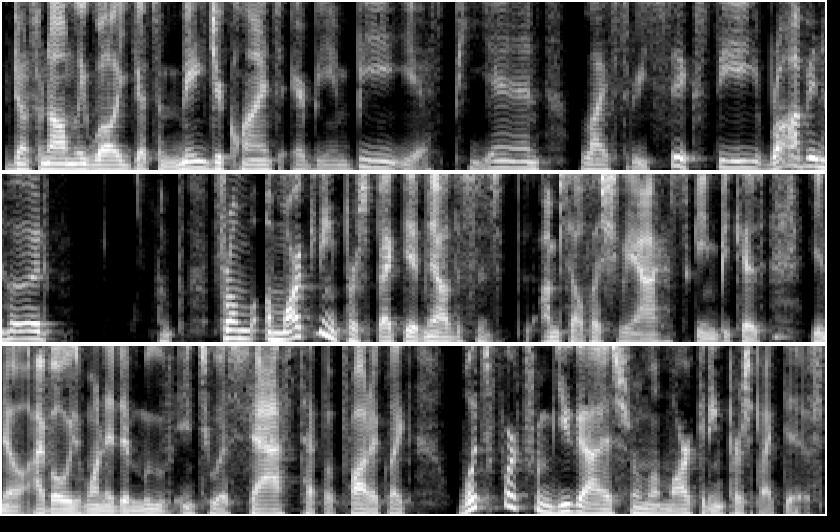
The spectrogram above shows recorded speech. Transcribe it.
You've done phenomenally well. You got some major clients: Airbnb, ESPN, Life 360, Robinhood from a marketing perspective now this is i'm selfishly asking because you know i've always wanted to move into a saas type of product. Like what's worked from you guys from a marketing perspective?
